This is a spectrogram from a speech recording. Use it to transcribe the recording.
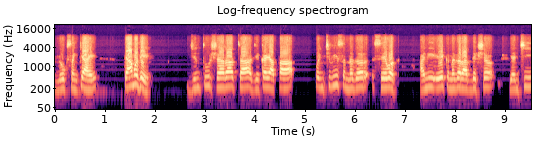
लोकसंख्या आहे. त्यामध्ये जिंतूर शहराचा जे काही आता पंचवीस नगर सेवक आणि एक नगराध्यक्ष यांची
